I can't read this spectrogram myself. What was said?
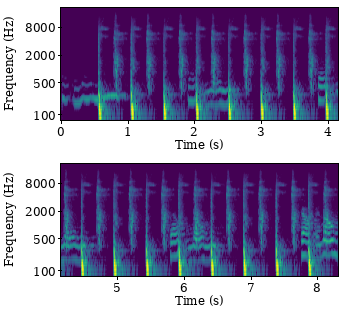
someplace else, and I know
